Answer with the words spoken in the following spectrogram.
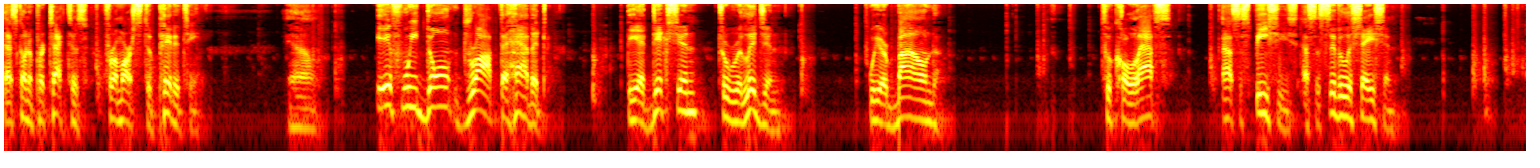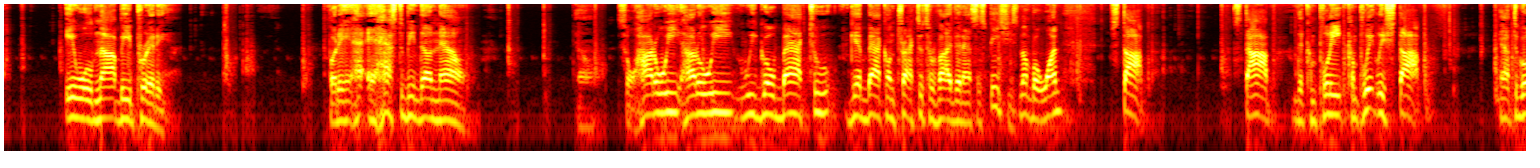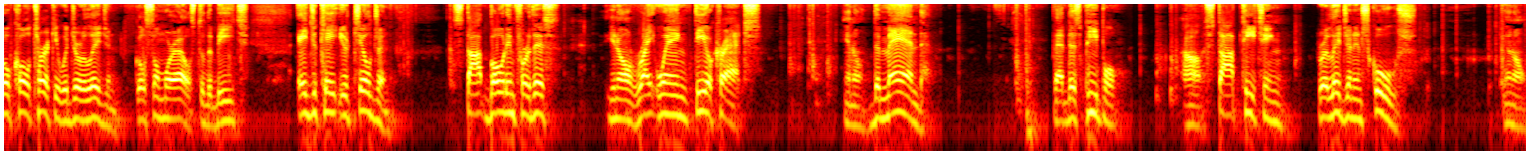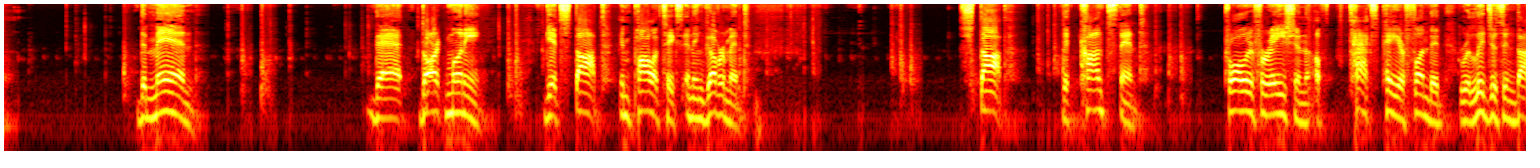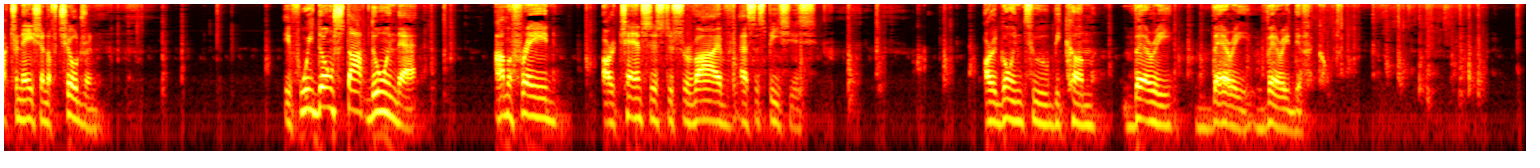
that's going to protect us from our stupidity. You know, if we don't drop the habit, the addiction to religion, we are bound to collapse as a species, as a civilization. It will not be pretty but it, ha- it has to be done now. You know? So how do we how do we we go back to get back on track to survive it as a species? Number one, stop, stop the complete completely stop. You have to go cold turkey with your religion. Go somewhere else to the beach. Educate your children. Stop voting for this, you know, right wing theocrats. You know, demand that this people uh, stop teaching religion in schools. You know, demand that dark money gets stopped in politics and in government. Stop the constant proliferation of taxpayer funded religious indoctrination of children. If we don't stop doing that, I'm afraid our chances to survive as a species are going to become very, very, very difficult.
